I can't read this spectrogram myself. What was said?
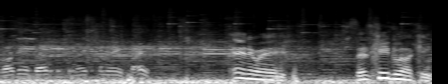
Talking about the next tonight. Bye. Anyway, let's keep looking.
